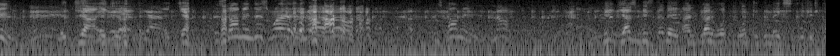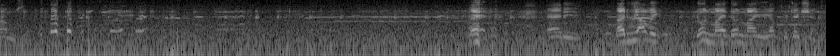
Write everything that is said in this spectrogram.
coming. Eja, Eja. Eja. He's coming this way. No, no. He's coming. No. Be, just be steady and plan what, what to do next if it comes. Eddie. But we have a, don't mind, don't mind, we have protection.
